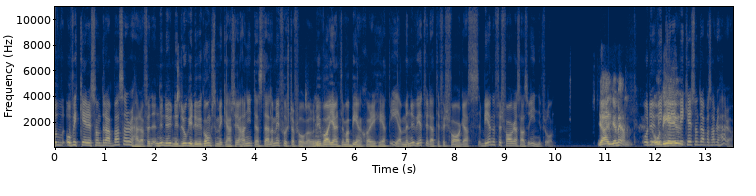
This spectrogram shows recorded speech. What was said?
och, och vilka är det som drabbas av det här? För nu, nu, nu drog ju du igång så mycket här så jag hann inte ens ställa mig första frågan och det Mm. var egentligen vad benskörhet är. Men nu vet vi det att det försvagas, benet försvagas alltså inifrån. Jajamän. Och, du, Och vilka, det är ju- vilka är det som drabbas av det här då?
